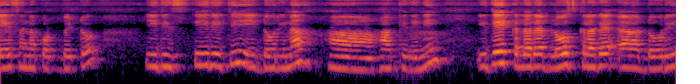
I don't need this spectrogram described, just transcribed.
ಲೇಸನ್ನು ಕೊಟ್ಬಿಟ್ಟು ಈ ರೀಸ್ ಈ ರೀತಿ ಈ ಡೋರಿನ ಹಾಕಿದ್ದೀನಿ. ಇದೇ ಕಲರೇ, ಬ್ಲೌಸ್ ಕಲರೇ ಡೋರಿ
